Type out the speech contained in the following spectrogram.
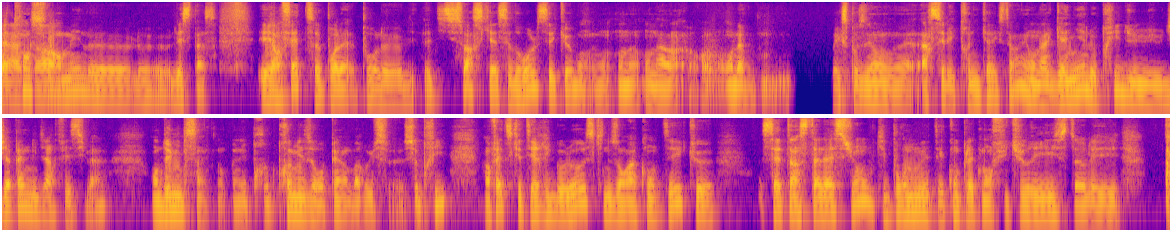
va transformer le- le- l'espace. et en fait, pour la, pour le, la petite histoire, ce qui est assez drôle, c'est que bon, on a, on a, on a exposé en Ars Electronica, etc. Et on a gagné le prix du Japan Media Art Festival en 2005. Donc, on est les pre- premiers Européens à avoir eu ce, ce prix. En fait, ce qui était rigolo, c'est qu'ils nous ont raconté que cette installation, qui pour nous était complètement futuriste, les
